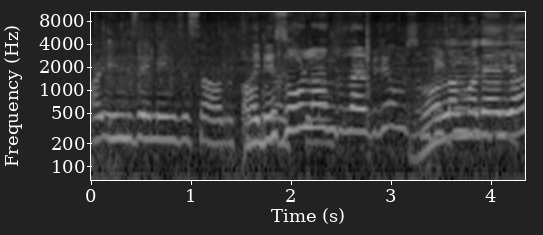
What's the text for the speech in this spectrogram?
Ay elinize emeğinize sağlık. Çok Ay ne zorlandılar biliyor musun? Zorlanma Bildiğin değil gibi ya.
